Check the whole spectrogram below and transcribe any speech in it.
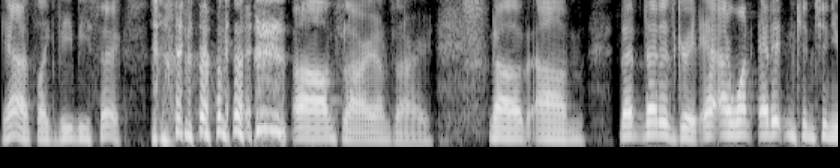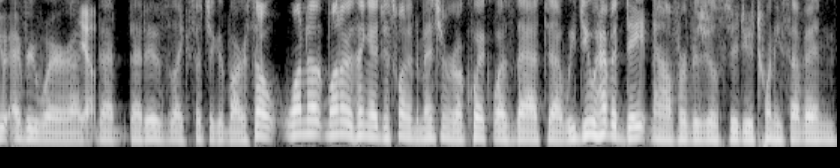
Yeah, it's like VB6. oh, I'm sorry. I'm sorry. No, um, that that is great. I want edit and continue everywhere. Yep. That that is like such a good bar. So one one other thing I just wanted to mention real quick was that uh, we do have a date now for Visual Studio 27,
